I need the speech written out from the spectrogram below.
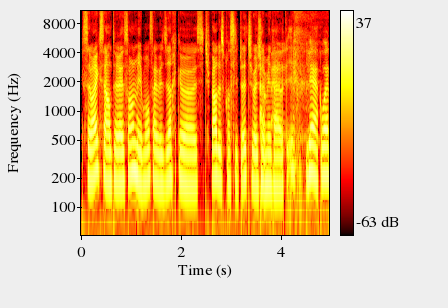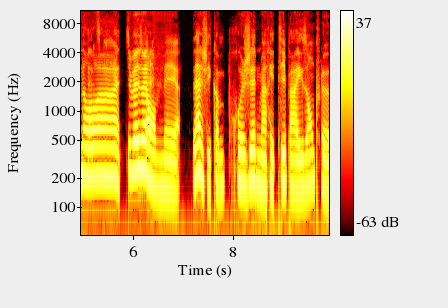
C'est vrai que c'est intéressant, mais bon, ça veut dire que si tu pars de ce principe-là, tu vas ah jamais bah, t'arrêter. Claire, ouais, non, tu vas jamais. Non, mais là, j'ai comme projet de m'arrêter, par exemple.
